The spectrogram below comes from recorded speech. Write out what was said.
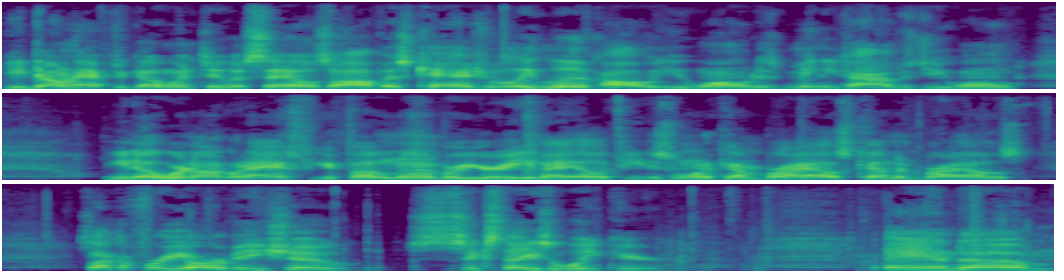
You don't have to go into a sales office. Casually look all you want as many times as you want. You know, we're not going to ask for your phone number, your email. If you just want to come browse, come and browse. It's like a free RV show, six days a week here. And, um,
